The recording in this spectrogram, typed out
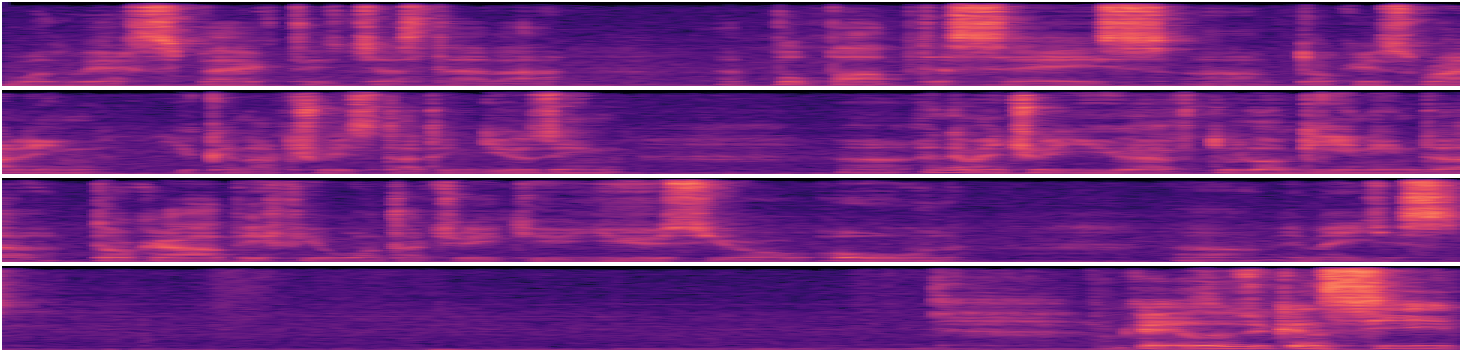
what we expect is just have a, a pop-up that says uh, Docker is running. You can actually start using. Uh, and eventually you have to log in in the Docker app if you want actually to use your own uh, images. Okay, as you can see,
